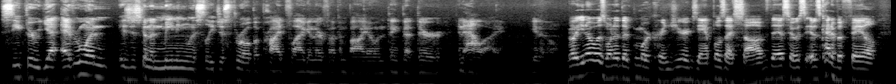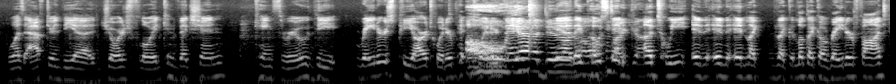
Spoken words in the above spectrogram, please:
see through. Yet everyone is just gonna meaninglessly just throw up a pride flag in their fucking bio and think that they're an ally, you know. Well, you know, what was one of the more cringier examples I saw of this. It was it was kind of a fail. Was after the uh, George Floyd conviction came through, the Raiders PR Twitter pi- Twitter thing. yeah, dude. Yeah, they Oh posted a tweet in, in, in like like it looked like a Raider font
